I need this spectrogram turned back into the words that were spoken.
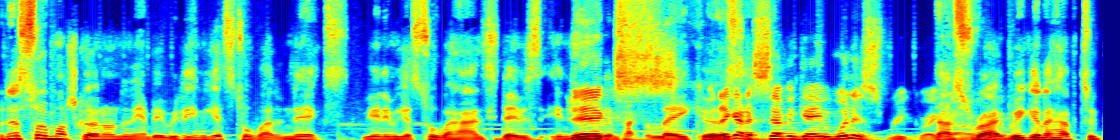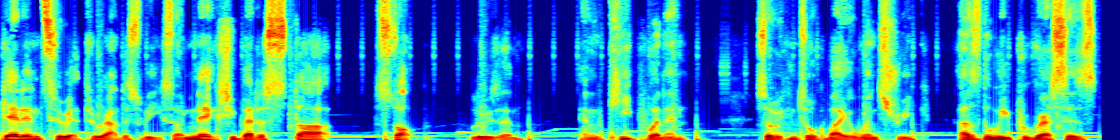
But there's so much going on in the NBA. We didn't even get to talk about the Knicks. We didn't even get to talk about how Anthony Davis' injury will impact the Lakers. But they got a seven game winning streak right That's now, right. right. We're gonna have to get into it throughout this week. So Knicks, you better start stop losing and keep winning. So we can talk about your win streak as the week progresses.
